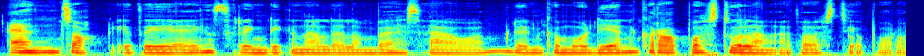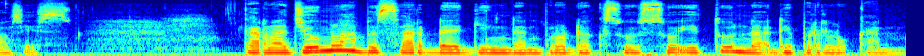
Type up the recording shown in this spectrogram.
encok itu ya yang sering dikenal dalam bahasa awam dan kemudian keropos tulang atau osteoporosis. Karena jumlah besar daging dan produk susu itu tidak diperlukan.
